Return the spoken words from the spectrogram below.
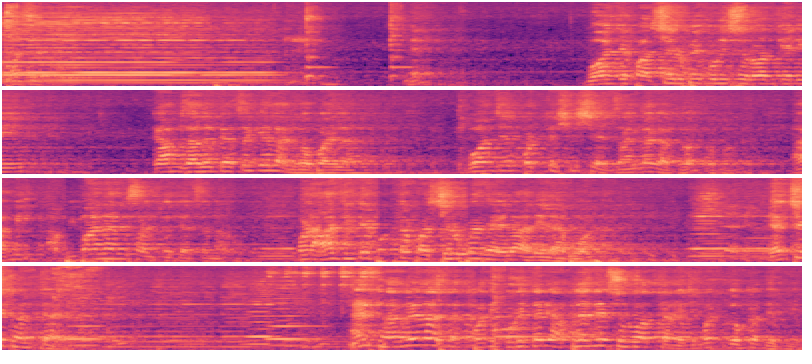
असं. बुवांचे पाचशे रुपये कोणी सुरुवात केली? काम झालं त्याचं गेला झोपायला. बुवांचे पट्ट शिष्य आहे चांगला गातो आम्ही अभिमानाने सांगतो त्याचं नाव. पण आज इथे फक्त पाचशे रुपये द्यायला आलेला आहे बुवाला. याची खंत आहे आणि ठरलेलं असतात पण कोणीतरी आपल्याने सुरुवात करायची मग लोक देतील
